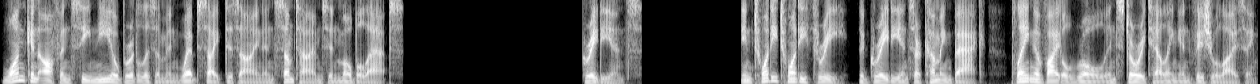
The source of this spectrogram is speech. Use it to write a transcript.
One can often see neo-brutalism in website design and sometimes in mobile apps. Gradients In 2023, the gradients are coming back, playing a vital role in storytelling and visualizing.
